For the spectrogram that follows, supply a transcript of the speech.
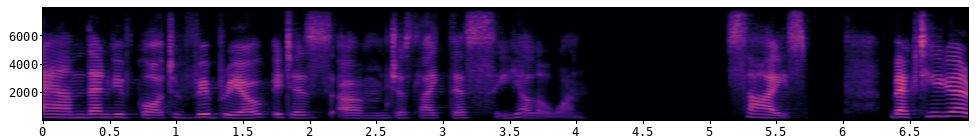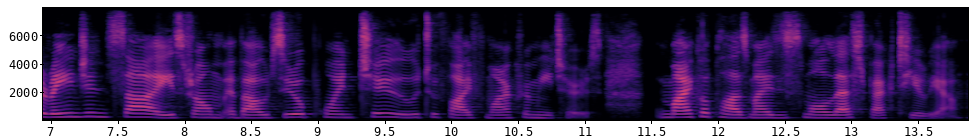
And then we've got Vibrio. It is um, just like this yellow one. Size. Bacteria range in size from about 0.2 to 5 micrometers. Mycoplasma is the smallest bacteria.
